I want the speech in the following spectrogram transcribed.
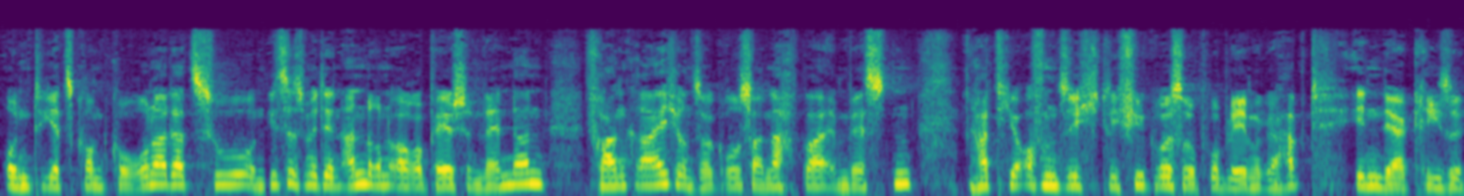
Und jetzt kommt Corona dazu. Und wie ist es mit den anderen europäischen Ländern? Frankreich, unser großer Nachbar im Westen, hat hier offensichtlich viel größere Probleme gehabt in der Krise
